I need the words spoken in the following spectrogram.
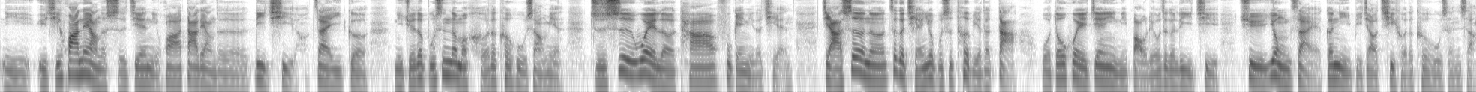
你与其花那样的时间，你花大量的力气，在一个你觉得不是那么合的客户上面，只是为了他付给你的钱。假设呢，这个钱又不是特别的大，我都会建议你保留这个力气，去用在跟你比较契合的客户身上。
